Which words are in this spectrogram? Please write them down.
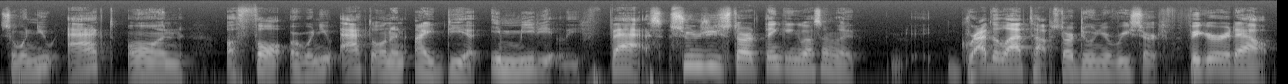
So when you act on a thought or when you act on an idea immediately, fast, as soon as you start thinking about something like grab the laptop, start doing your research, figure it out,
